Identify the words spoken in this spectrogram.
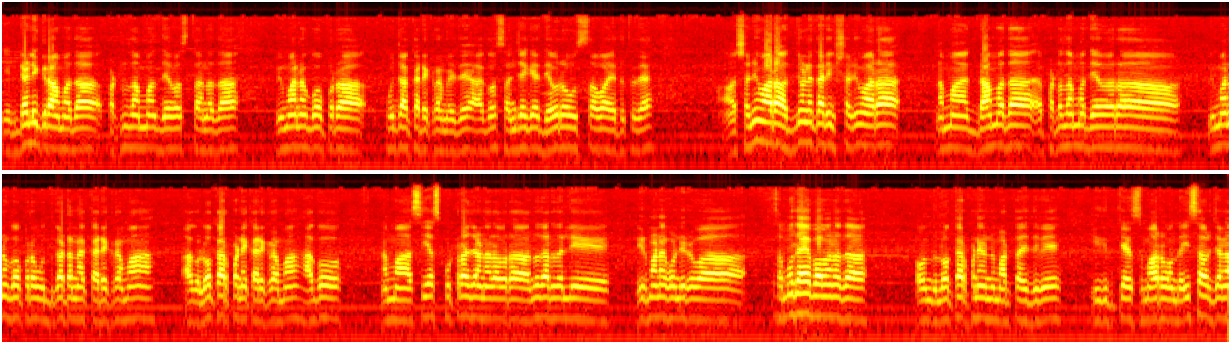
ಹೆಗ್ಗಳ್ಳಿ ಗ್ರಾಮದ ಪಟ್ಟಣದಮ್ಮ ದೇವಸ್ಥಾನದ ವಿಮಾನ ಗೋಪುರ ಪೂಜಾ ಕಾರ್ಯಕ್ರಮ ಇದೆ. ಹಾಗೂ ಸಂಜೆಗೆ ದೇವರ ಉತ್ಸವ ಇರುತ್ತದೆ. ಶನಿವಾರ ಹದಿನೇಳನೇ ತಾರೀಕು ಶನಿವಾರ ನಮ್ಮ ಗ್ರಾಮದ ಪಟದಮ್ಮ ದೇವರ ವಿಮಾನ ಗೋಪುರ ಉದ್ಘಾಟನಾ ಕಾರ್ಯಕ್ರಮ ಹಾಗೂ ಲೋಕಾರ್ಪಣೆ ಕಾರ್ಯಕ್ರಮ ಹಾಗೂ ನಮ್ಮ ಸಿ ಎಸ್ ಪುಟ್ಟರಾಜಣ್ಣರವರ ಅನುದಾನದಲ್ಲಿ ನಿರ್ಮಾಣಗೊಂಡಿರುವ ಸಮುದಾಯ ಭವನದ ಒಂದು ಲೋಕಾರ್ಪಣೆಯನ್ನು ಮಾಡ್ತಾ ಇದ್ದೀವಿ. ಇದಕ್ಕೆ ಸುಮಾರು ಒಂದು ಐದು ಸಾವಿರ ಜನ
